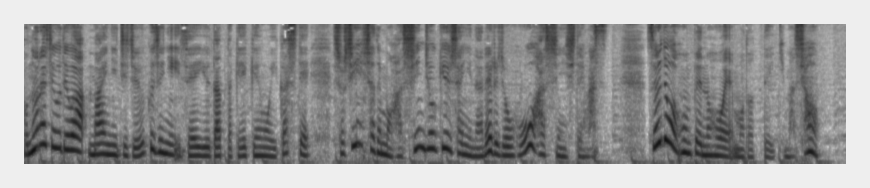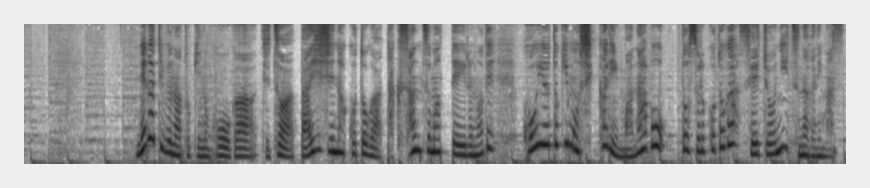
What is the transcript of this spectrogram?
このラジオでは毎日19時に声優だった経験を活かして初心者でも発信上級者になれる情報を発信しています。それでは本編の方へ戻っていきましょう。ネガティブな時の方が実は大事なことがたくさん詰まっているのでこういう時もしっかり学ぼうとすることが成長につながります。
